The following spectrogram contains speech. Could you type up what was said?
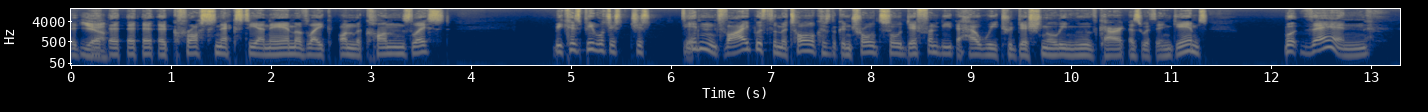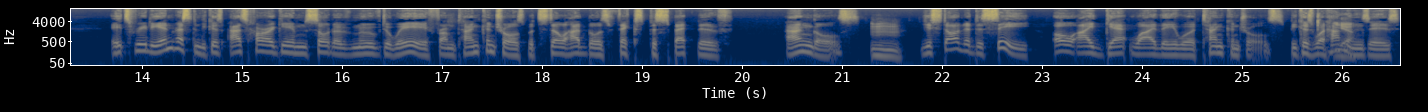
a, Yeah. a, a, a- a cross next to your name of like on the cons list because people just, just didn't vibe with them at all because they're controlled so differently to how we traditionally move characters within games. But then it's really interesting because as horror games sort of moved away from tank controls, but still had those fixed perspective angles, mm. you started to see, oh, I get why they were tank controls. Because what happens is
